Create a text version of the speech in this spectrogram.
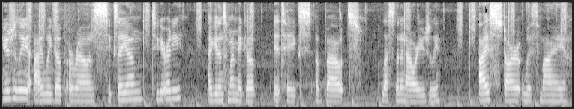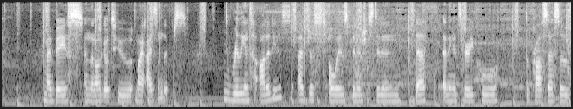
Usually I wake up around 6 a.m. to get ready. I get into my makeup. It takes about less than an hour usually. I start with my my base and then I'll go to my eyes and lips. I'm really into oddities. I've just always been interested in death. I think it's very cool. The process of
